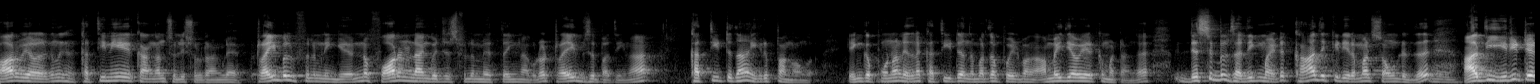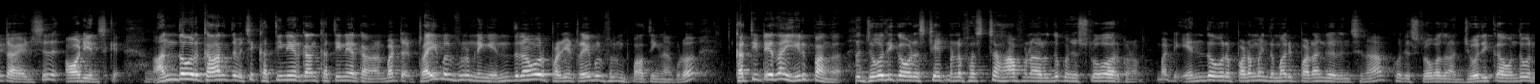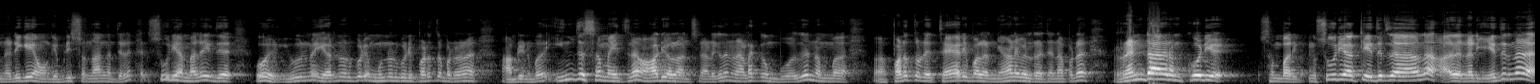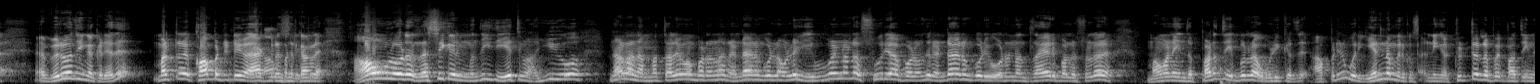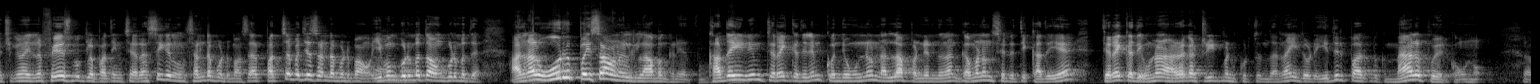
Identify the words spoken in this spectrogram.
பார்வையாளர்கள் கத்தினே இருக்காங்கன்னு சொல்லி சொல்கிறாங்களே ட்ரைபல் ஃபிலிம் நீங்கள் என்ன ஃபாரின் லாங்குவேஜஸ் ஃபிலிம் எடுத்தீங்கன்னா கூட ட்ரைப்ஸ் பார்த்தீங்கன்னா கத்திட்டு தான் இருப்பாங்க அவங்க. எங்கே போனாலும் எதனா கத்திட்டு அந்த மாதிரி தான் போயிருப்பாங்க. அமைதியாகவே இருக்க மாட்டாங்க. டிசிபிள்ஸ் அதிகமாகிட்டு காது கிடிகிற மாதிரி சவுண்ட் இருந்தது. அது இரிட்டேட் ஆகிடுச்சு ஆடியன்ஸ்க்கு அந்த ஒரு காரணத்தை வச்சு கத்தினே இருக்காங்க கத்தினே இருக்காங்க. பட் ட்ரைபல் ஃபிலிம் நீங்கள் எந்தனா ஒரு பழைய ட்ரைபல் ஃபிலிம் பார்த்தீங்கன்னா கூட கத்திட்டே தான் இருப்பாங்க. ஜோதிகாவோட ஸ்டேட்மெண்ட்டில் ஃபஸ்ட்டு ஹாஃப் அன் ஹவர் வந்து கொஞ்சம் ஸ்லோவாக இருக்கணும். பட் எந்த ஒரு படமும் இந்த மாதிரி படங்கள் இருந்துச்சுன்னா கொஞ்சம் ஸ்லோவாக தான். ஜோதிகா வந்து ஒரு நடிகை அவங்க எப்படி சொன்னாங்கன்னு தெரியல. சூர்யா மேலே இது ஓ இவருன்னா இரநூறு கோடி முந்நூறு கோடி படத்தை பண்ணுறேன் அப்படின்னும் போது இந்த சமயத்தில் ஆடியோ லான்ச் நடக்குது. நடக்கும்போது நம்ம படத்துடைய தயாரிப்பாளர் ஞானவேல் ராஜா என்ன பண்ணுறாரு ரெண்டாயிரம் கோடி சம்பாதிக்கும் சூர்யாவுக்கு எதிரான அது நடிகை. எதிர்னா விரோதிங்க கிடையாது. மற்ற காம்படிட்டிவ் ஆக்டர்ஸ் இருக்காங்களே அவங்களோட ரசிகர்கள் வந்து இது ஏற்றுக்கணும் ஐயோ நாளா நம்ம தலைவன் படம்லாம் ரெண்டாயிரம் கோடிலாம் உள்ள இவனோட சூர்யா படம் வந்து ரெண்டாயிரம் கோடி ஓடணும் அந்த தயாரிப்பாளர் சொல்ல மவனை இந்த படத்தை எப்படிடா ஒழிக்கிறது? அப்படின்னு ஒரு எண்ணம் இருக்கும். நீங்கள் ட்விட்டரில் போய் பார்த்தீங்கன்னு வச்சுக்கோங்களேன் இல்லை ஃபேஸ்புக்கில் பார்த்தீங்கன்னா சார் ரசிகர்கள் சண்டை போட்டுப்பாங்க சார். பச்சை பச்சை சண்டை போட்டுப்பாங்க. இவன் குடும்பத்தை அவன் குடும்பத்தை. அதனால ஒரு பைசா அவனுக்கு லாபம் கிடையாது. கதையிலும் திரைக்கதையிலும் கொஞ்சம் இன்னும் நல்லா பண்ணியிருந்தா கவனம் செலுத்தி கதையை திரைக்கதை இன்னும் அழகாக ட்ரீட்மெண்ட் கொடுத்துருந்தாருன்னா இதோட எதிர்பார்ப்புக்கு மேலே போயிருக்கும் இன்னும்.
